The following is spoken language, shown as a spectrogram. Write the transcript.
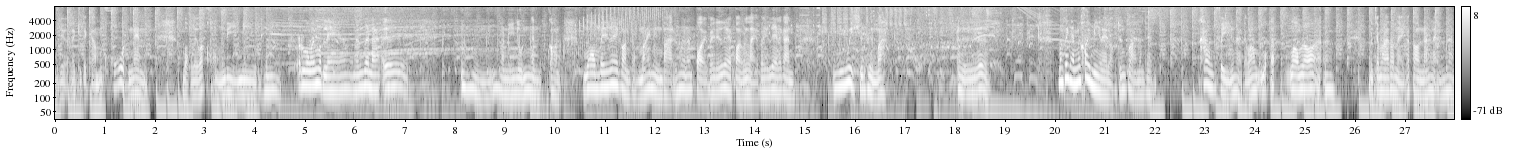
ตรเยอะและกิจกรรมโคตรแน่น บอกเลยว่าของดีมีอยู่ที่นี่ รวมไว้หมดแล้วนั้นเพื่อนนะ เออ วันนี้ลุ้นกันก่อน มองไปเรื่อยก่อนกับไม้หนึ่งบาทเพื่อนนปล่อยไปเรื่อยปล่อยมันไหลไปเรื่อยแล้วกันอุ้ยคิวถึงว่ะเออมันก็ยังไม่ค่อยมีอะไรหรอกจนกว่ามันจะเข้าฟรีนี่แหละแต่ว่าวอมล้ออะมันจะมาตอนไหนก็ตอนนั้นแหละเพื่อน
